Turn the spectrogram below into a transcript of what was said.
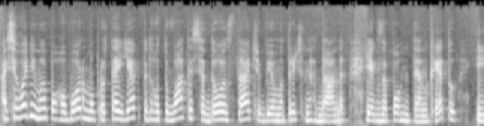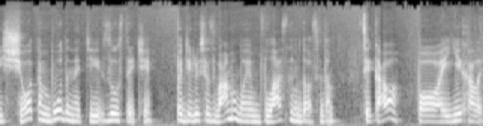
А сьогодні ми поговоримо про те, як підготуватися до здачі біометричних даних, як заповнити анкету і що там буде на тій зустрічі. Поділюся з вами моїм власним досвідом. Цікаво? Поїхали!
